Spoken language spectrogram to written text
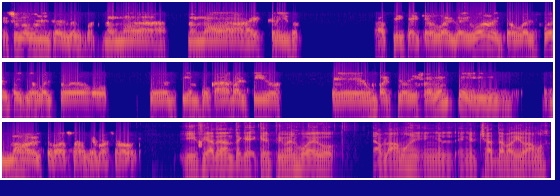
eso es lo bonito del béisbol, no hay nada, no hay nada escrito. Así que hay que jugar béisbol, hay que jugar fuerte, hay que jugar todo todo el tiempo, cada partido es un partido diferente y vamos a ver qué pasa, qué pasa ahora. Y fíjate, Dante, que, el primer juego, hablábamos en, el, en el chat de Apague Vamos,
